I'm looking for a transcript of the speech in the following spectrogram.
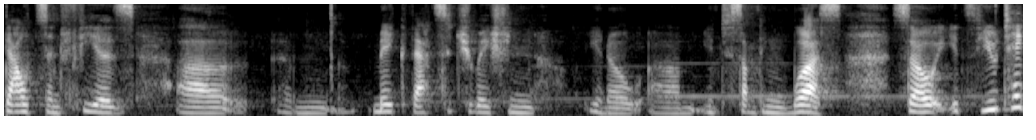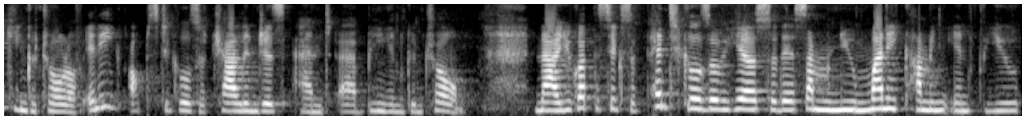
doubts and fears uh, um, make that situation you know, um, into something worse. So it's you taking control of any obstacles or challenges and uh, being in control. Now you've got the Six of Pentacles over here, so there's some new money coming in for you.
